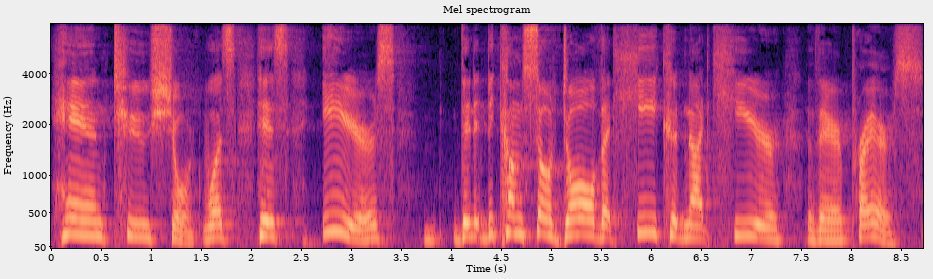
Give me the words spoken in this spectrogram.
hand too short? Was his ears, did it become so dull that he could not hear their prayers?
